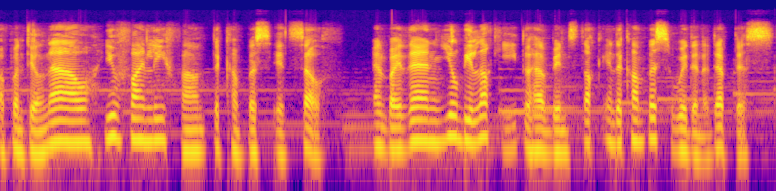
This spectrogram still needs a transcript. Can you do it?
Up until now, you've finally found the compass itself. And by then, you'll be lucky to have been stuck in the compass with an Adeptus,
